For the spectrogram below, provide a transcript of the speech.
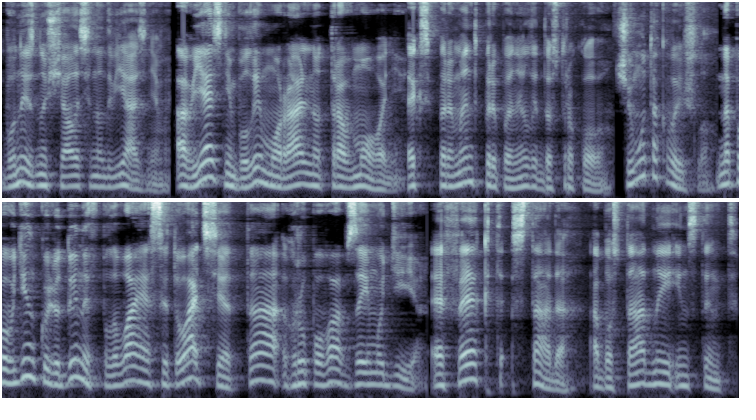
Вони знущалися над в'язнями, а в'язні були морально травмовані. Експеримент припинили достроково. Чому так вийшло? На поведінку людини впливає ситуація та групова взаємодія, ефект стада або стадний інстинкт.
